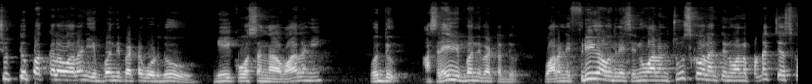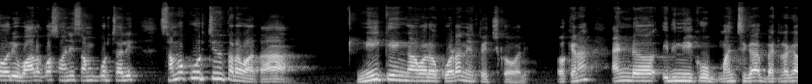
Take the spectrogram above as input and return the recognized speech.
చుట్టుపక్కల వాళ్ళని ఇబ్బంది పెట్టకూడదు. నీ కోసం కావాలని వద్దు. అసలేం ఇబ్బంది పెట్టద్దు. వాళ్ళని ఫ్రీగా వదిలేసి నువ్వు వాళ్ళని చూసుకోవాలంటే నువ్వు వాళ్ళని ప్రొటెక్ట్ చేసుకోవాలి వాళ్ళ కోసం అని సమకూర్చాలి. సమకూర్చిన తర్వాత నీకేం కావాలో కూడా నేను తెచ్చుకోవాలి. ఓకేనా? అండ్ uh, ఇది మీకు మంచిగా బెటర్గా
